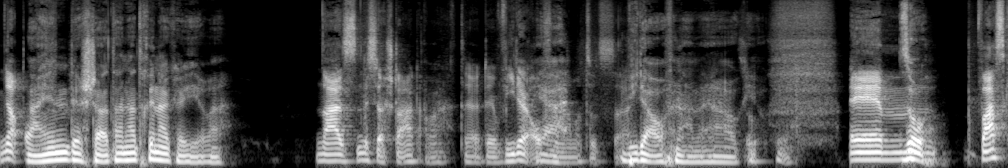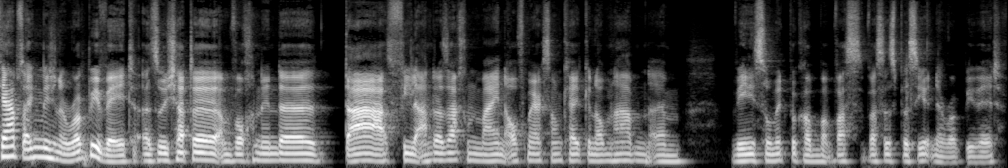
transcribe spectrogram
Ja. Dein, der Start deiner Trainerkarriere. Na, es ist nicht der Start, aber der, der Wiederaufnahme ja, sozusagen. Wiederaufnahme, ja, okay. So. okay. Ähm, so. Was gab es eigentlich in der Rugby-Welt? Also ich hatte am Wochenende, da viele andere Sachen meine Aufmerksamkeit genommen haben, ähm, wenig so mitbekommen. Was, was ist passiert in der Rugby-Welt?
